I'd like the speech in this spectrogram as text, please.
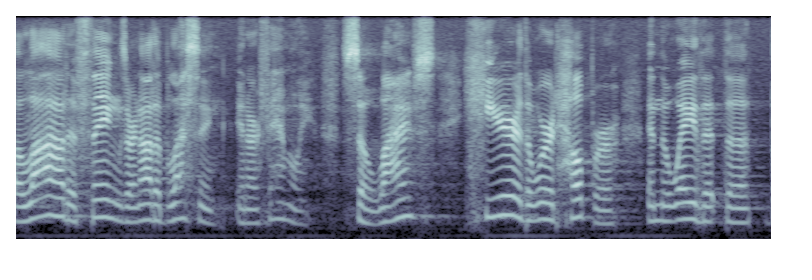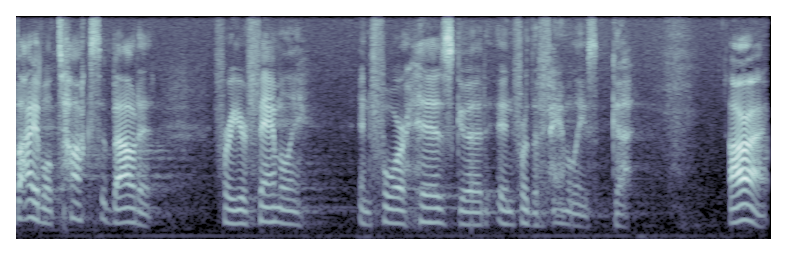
a lot of things are not a blessing in our family. So, wives, hear the word helper in the way that the Bible talks about it for your family and for his good and for the family's good. All right.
